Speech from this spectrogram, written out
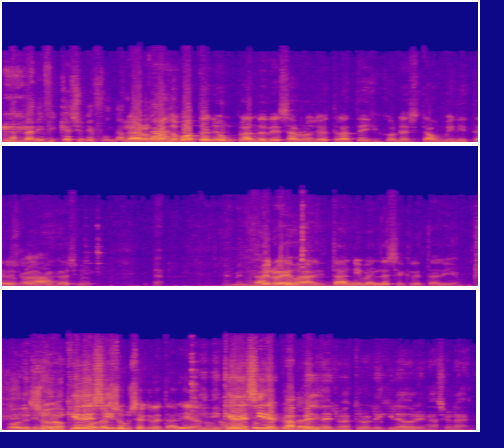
la planificación es fundamental. Claro, cuando vos tenés un plan de desarrollo estratégico necesitas un ministerio de planificación. Pero es, está a nivel de secretaría o de, Y- sub- y qué o de decir- subsecretaría. Y ¿no? qué no, decir el papel de nuestros legisladores nacionales.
